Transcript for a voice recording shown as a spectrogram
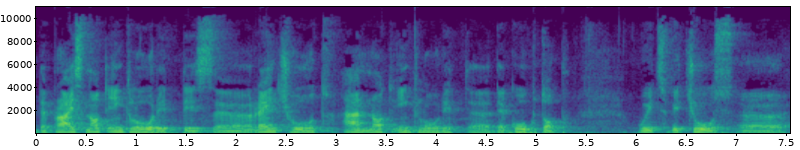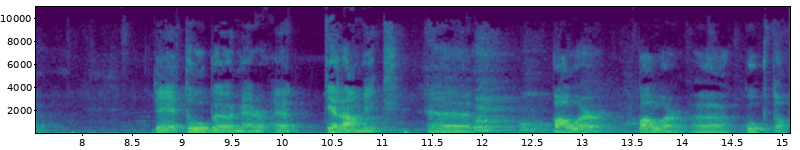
the price not included this range hood and not included the cooktop which we choose the two burner ceramic uh, power power uh, cooktop.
